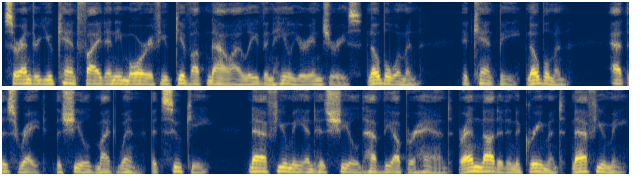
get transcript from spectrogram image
Surrender you can't fight anymore if you give up now I'll leave and heal your injuries. Noblewoman. It can't be. Nobleman. At this rate, the shield might win. Itsuki. Naofumi and his shield have the upper hand. Ren nodded in agreement. Naofumi.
